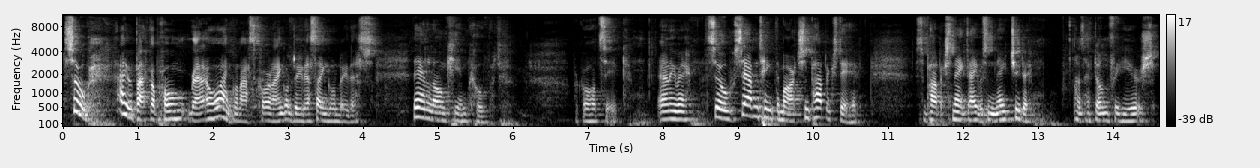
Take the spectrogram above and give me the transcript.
So I went back up home, right, oh, I'm going to ask coroner, I'm going to do this, I'm going to do this. Then along came COVID, for God's sake. Anyway, so 17th of March, St. Patrick's Day, St. Patrick's Night, I was in night duty, as I've done for years.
